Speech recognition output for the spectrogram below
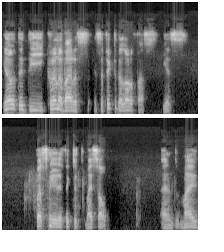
You know, the, the coronavirus has affected a lot of us, yes. Personally, it affected myself. And my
